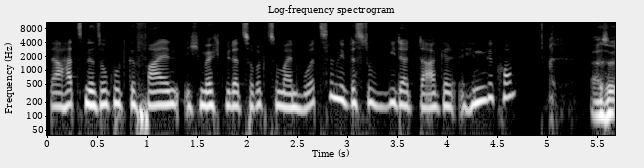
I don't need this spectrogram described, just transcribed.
da hat es mir so gut gefallen, ich möchte wieder zurück zu meinen Wurzeln. Wie bist du wieder da ge- hingekommen? Also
